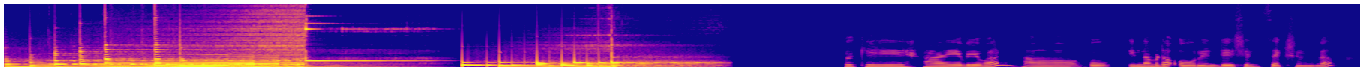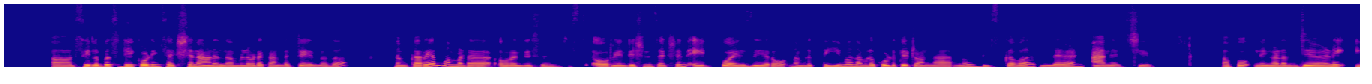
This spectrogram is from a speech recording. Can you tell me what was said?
ഓക്കെ ഹായ് എവരി വൺ അപ്പോൾ ഇന്ന് നമ്മുടെ ഓറിയന്റേഷൻ സെക്ഷനിൽ സിലബസ് ഡീകോഡിംഗ് സെക്ഷൻ ആണ് നമ്മളിവിടെ കണ്ടക്ട് ചെയ്യുന്നത്. നമുക്കറിയാം നമ്മുടെ orientation orientation section eight point zero നമ്മൾ തീം നമ്മൾ കൊടുത്തിട്ടുണ്ടായിരുന്നു. ഡിസ്കവർ ലേൺ ആൻഡ് അച്ചീവ് അപ്പോൾ നിങ്ങളുടെ ജേണി ഈ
